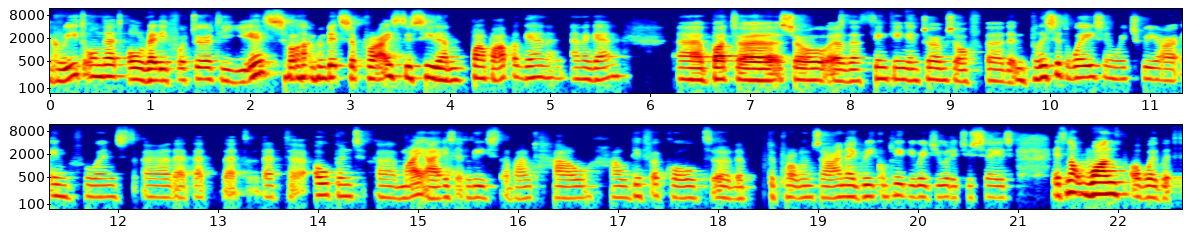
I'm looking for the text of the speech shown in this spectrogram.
agreed on that already for 30 years. So I'm a bit surprised to see them pop up again and- and again. Uh, but uh, so uh, the thinking in terms of the implicit ways in which we are influenced, that that that that opened my eyes at least about how how difficult the the problems are. And I agree completely with you that you say it's it's not one or what what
